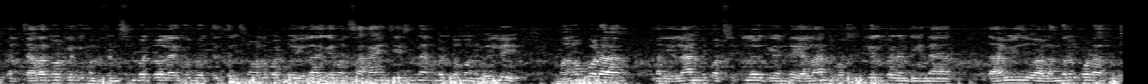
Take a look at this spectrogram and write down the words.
మరి చాలా చోట్లకి మన ఫ్రెండ్స్ని బట్టో లేకపోతే తెలిసిన వాళ్ళ బట్టో ఇలాగే మరి సహాయం చేసిన దాన్ని బట్టో మనం వెళ్ళి మనం కూడా మరి ఎలాంటి పరిస్థితుల్లోకి అంటే ఎలాంటి పరిస్థితికి వెళ్ళిపోయాడంటే ఈయన దావీదు వాళ్ళందరూ కూడా అసలు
